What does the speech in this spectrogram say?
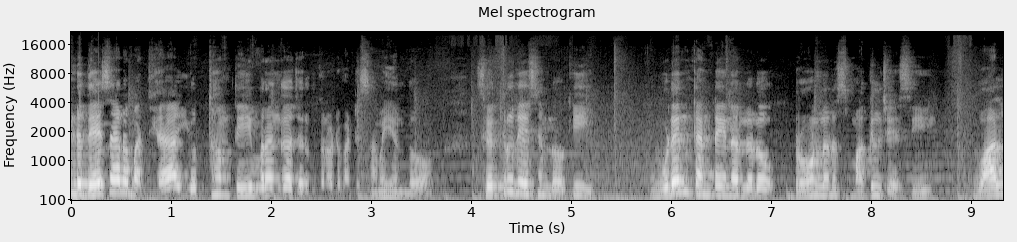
రెండు దేశాల మధ్య యుద్ధం తీవ్రంగా జరుగుతున్నటువంటి సమయంలో శత్రు దేశంలోకి వుడెన్ కంటైనర్లలో డ్రోన్లను స్మగుల్ చేసి వాళ్ళ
